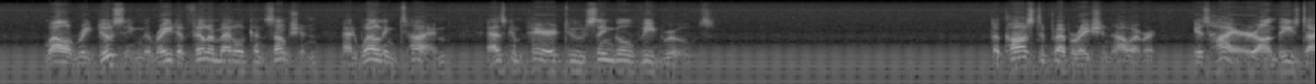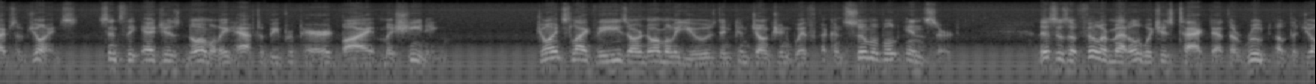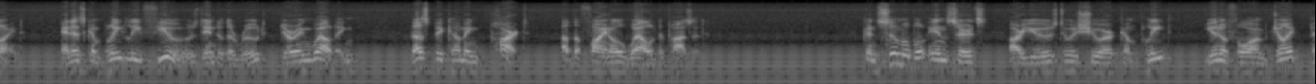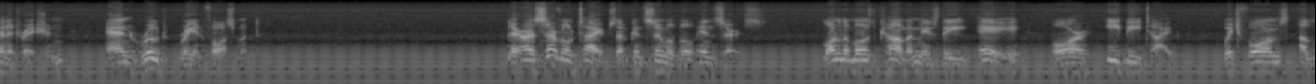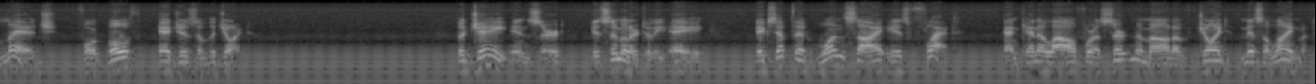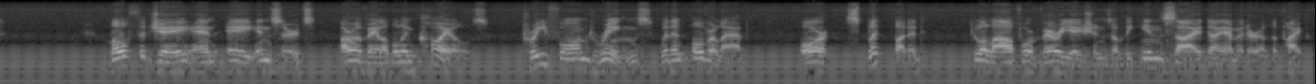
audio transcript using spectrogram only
while reducing the rate of filler metal consumption and welding time as compared to single V-grooves. The cost of preparation, however, is higher on these types of joints since the edges normally have to be prepared by machining. Joints like these are normally used in conjunction with a consumable insert. This is a filler metal which is tacked at the root of the joint and is completely fused into the root during welding thus becoming part of the final weld deposit. Consumable inserts are used to assure complete, uniform joint penetration and root reinforcement. There are several types of consumable inserts. One of the most common is the A or EB type, which forms a ledge for both edges of the joint. The J insert is similar to the A except that one side is flat and can allow for a certain amount of joint misalignment. Both the J and A inserts are available in coils, pre-formed rings with an overlap, or split-butted to allow for variations of the inside diameter of the pipe.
